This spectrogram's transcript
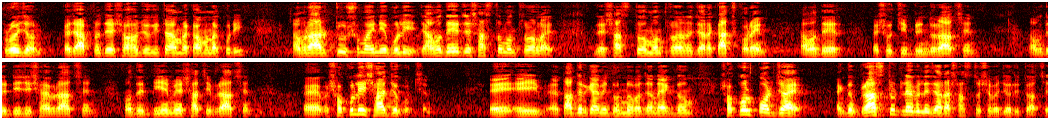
প্রয়োজন। কাজে আপনাদের সহযোগিতা আমরা কামনা করি। আমরা আর একটু সময় নিয়ে বলি যে আমাদের যে স্বাস্থ্য মন্ত্রণালয়, যে স্বাস্থ্য মন্ত্রণালয়ে যারা কাজ করেন, আমাদের সচিব বৃন্দরা আছেন, আমাদের ডিজি সাহেবরা আছেন, আমাদের বিএমএ সচিবরা আছেন সকলেই সাহায্য করছেন। এই এই, তাদেরকে আমি ধন্যবাদ জানাই। একদম সকল পর্যায়ের একদম গ্রাসরুট লেভেলে যারা স্বাস্থ্যসেবা জড়িত আছে,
